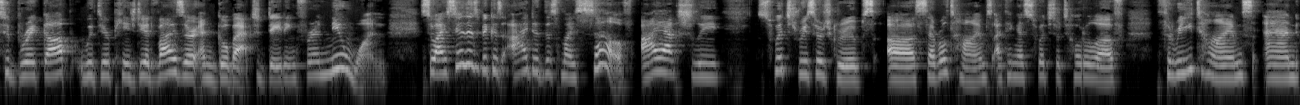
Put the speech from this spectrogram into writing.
to break up with your PhD advisor and go back to dating for a new one. So I say this because I did this myself. I actually switched research groups uh, several times. I think I switched a total of three times. And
